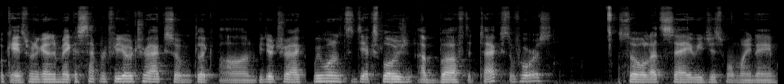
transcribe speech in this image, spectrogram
Okay, so we're to make a separate video track. So I'm click on video track. We want the explosion above the text, of course. So let's say we just want my name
